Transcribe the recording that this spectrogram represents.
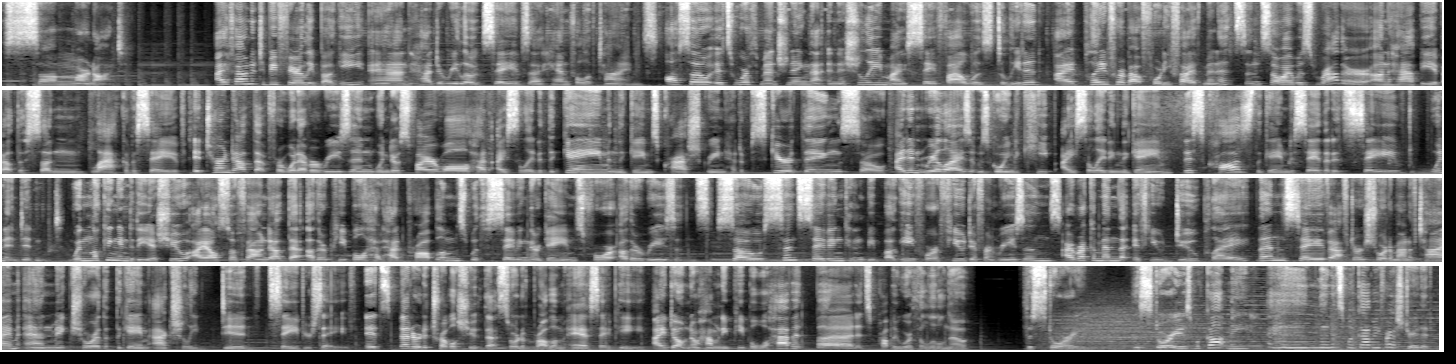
some are not. I found it to be fairly buggy and had to reload saves a handful of times. Also, it's worth mentioning that initially my save file was deleted. I had played for about 45 minutes, and so I was rather unhappy about the sudden lack of a save. It turned out that for whatever reason, Windows Firewall had isolated the game and the game's crash screen had obscured things, so I didn't realize it was going to keep isolating the game. This caused the game to say that it saved when it didn't. When looking into the issue, I also found out that other people had had problems with saving their games for other reasons. So, since saving can be buggy for a few different reasons, I recommend that if you do play, then save after a short amount of time and make sure that the game actually did save your save. It's better to troubleshoot that sort of problem ASAP. I don't know how many people will have it, but it's probably worth a little note. The story. The story is what got me, and then it's what got me frustrated.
